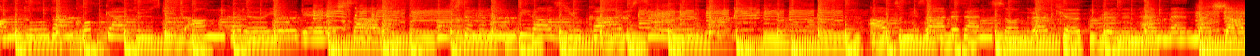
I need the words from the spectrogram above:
Anadolu'dan kop gel düz git Ankara'yı geç sağdan Bursa'nın biraz yukarısı. Altın İzade'den sonra köprünün hemen aşağısı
